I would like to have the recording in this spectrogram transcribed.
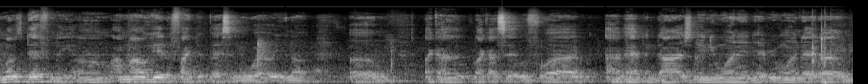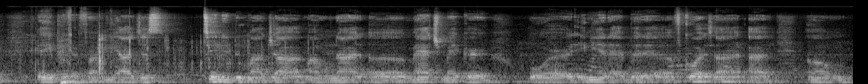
most definitely. Um, I'm out here to fight the best in the world. You know, um, like I like I said before, I, I haven't dodged anyone and everyone that um, they put in front of me. I just tend to do my job. I'm not a matchmaker or any of that. But uh, of course, I I, um,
